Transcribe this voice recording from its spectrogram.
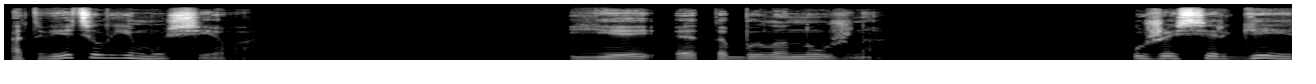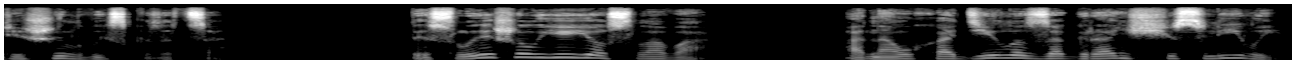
Ответил ему Сева. Ей это было нужно. Уже Сергей решил высказаться. Ты слышал ее слова? Она уходила за грань счастливой.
